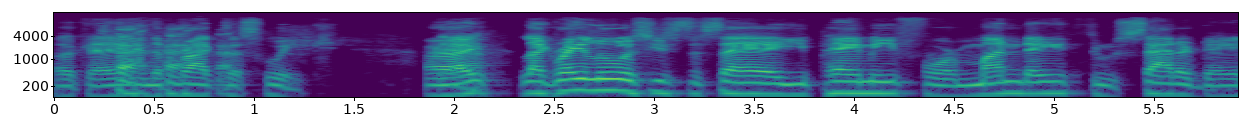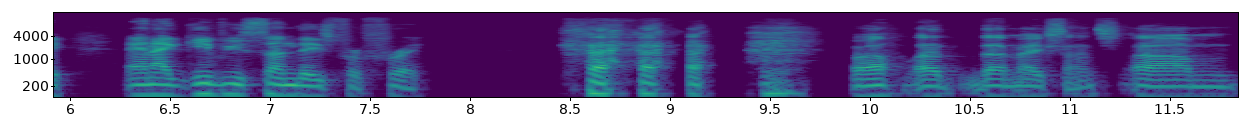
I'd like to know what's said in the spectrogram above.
Okay, in the practice week. All right, Yeah. like Ray Lewis used to say, "You pay me for Monday through Saturday, and I give you Sundays for free." well, that that makes sense. Um,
